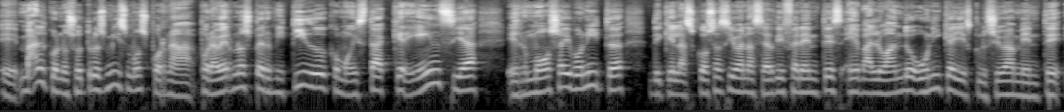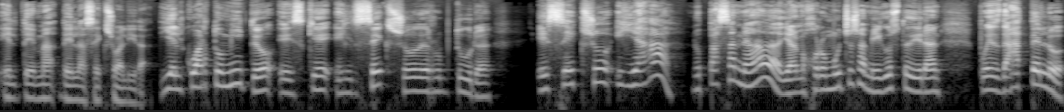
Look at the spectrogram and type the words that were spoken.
eh, mal con nosotros mismos por, por habernos permitido como esta creencia hermosa y bonita de que las cosas iban a ser diferentes evaluando única y exclusivamente el tema de la sexualidad. Y el cuarto mito es que el sexo de ruptura es sexo y ya no pasa nada. Y a lo mejor muchos amigos te dirán, pues dátelo,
